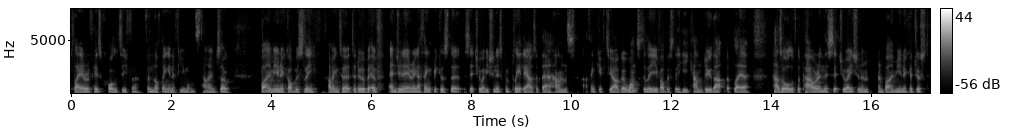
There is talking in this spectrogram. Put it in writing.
player of his quality for, for nothing in a few months' time. So Bayern Munich obviously having to, to do a bit of engineering, I think, because the, the situation is completely out of their hands. I think if Thiago wants to leave, obviously he can do that. The player has all of the power in this situation, and, and Bayern Munich are just,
